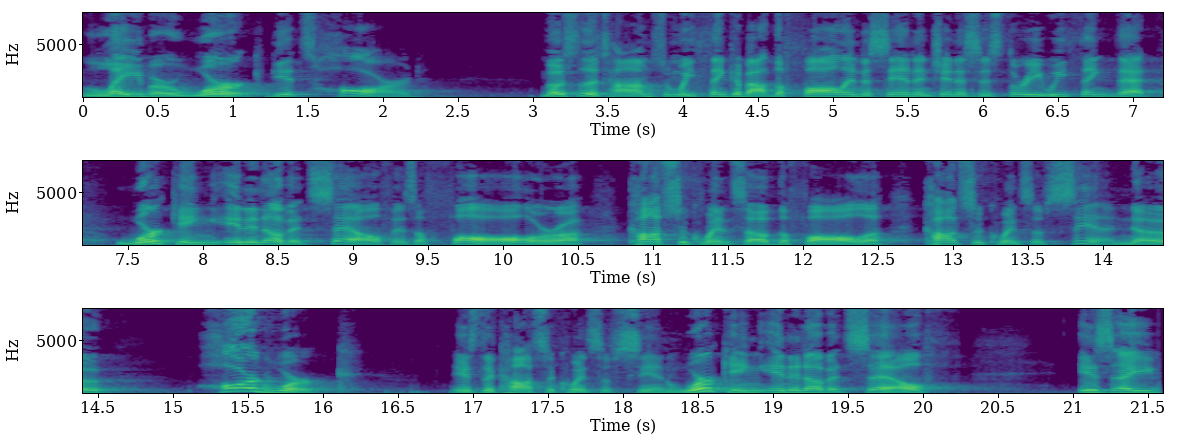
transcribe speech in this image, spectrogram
labor, work gets hard. Most of the times when we think about the fall into sin in Genesis 3, we think that working in and of itself is a fall or a consequence of the fall, a consequence of sin. No, hard work is the consequence of sin. Working in and of itself is a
